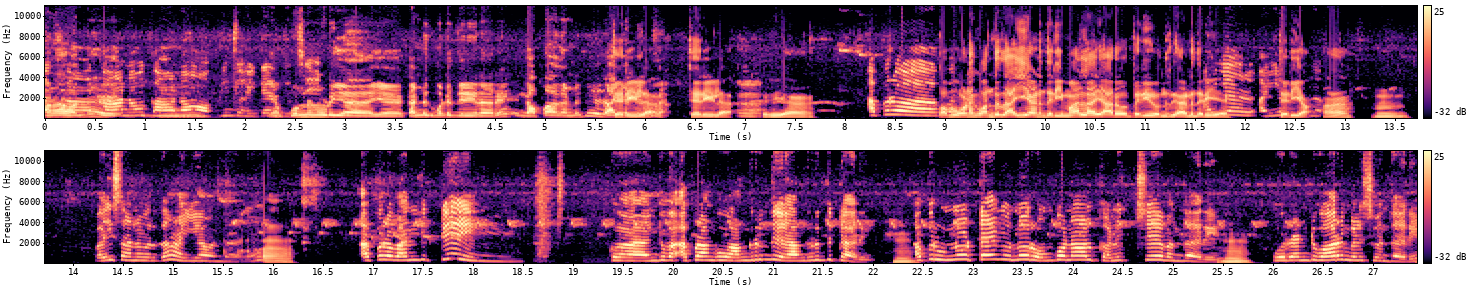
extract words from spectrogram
ஆனா வந்து காணோம் காணோம் அப்படின்னு சொல்லிட்டே என் இருந்துச்சு. பொண்ணுனுடைய கண்ணுக்கு மட்டும் தெரியறாரு. எங்க அப்பா கண்ணுக்கு தெரியல. தெரியல. ஆ. அப்புறம் பாப்பா உனக்கு வந்தது ஐயான்னு தெரியுமா? இல்லை யாரோ ஒரு பெரியவர் வந்திருக்காருன்னு தெரியும் தெரியும். ஆ ம். வயசானவர் தான் ஐயா வந்தாரு. அப்புறம் வந்துட்டு இங்க அப்புறம் அங்க அங்கிருந்து அங்க இருந்துட்டாரு ம். அப்புறம் இன்னொரு டைம் இன்னும் ரொம்ப நாள் கழிச்சே வந்தாரு. ஒரு ரெண்டு வாரம் கழிச்சு வந்தாரு.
